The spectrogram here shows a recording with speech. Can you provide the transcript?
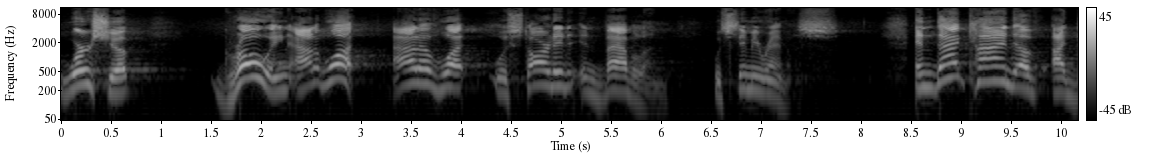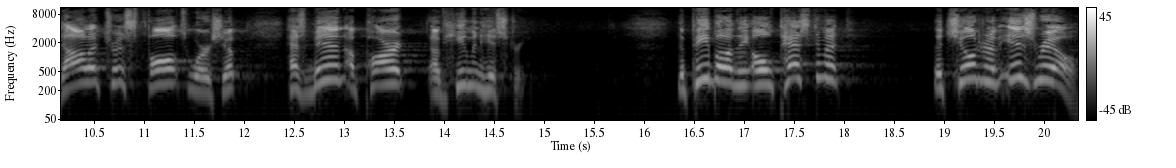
worship growing out of what? Out of what was started in Babylon with Semiramis. And that kind of idolatrous false worship has been a part of human history. The people of the Old Testament, the children of Israel,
